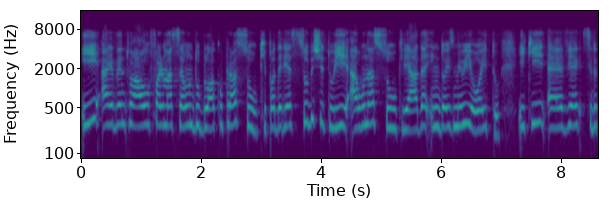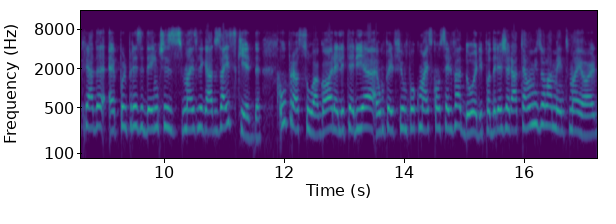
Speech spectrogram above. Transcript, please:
E a eventual formação do Bloco Pró-Sul, que poderia substituir a Unasul, criada em 2008 e que é, havia sido criada é, por presidentes mais ligados à esquerda. O ProSul agora ele teria um perfil um pouco mais conservador e poderia gerar até um isolamento maior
